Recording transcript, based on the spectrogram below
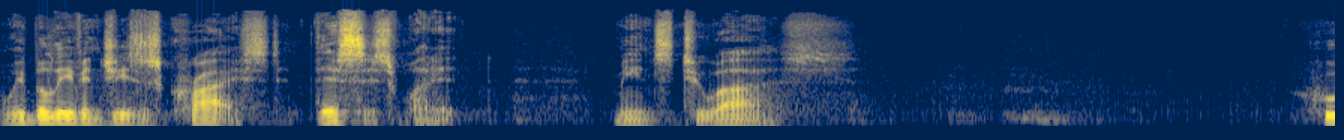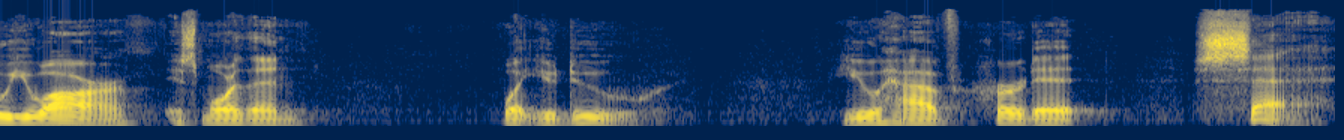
We believe in Jesus Christ. This is what it means to us. Who you are is more than what you do. You have heard it said.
